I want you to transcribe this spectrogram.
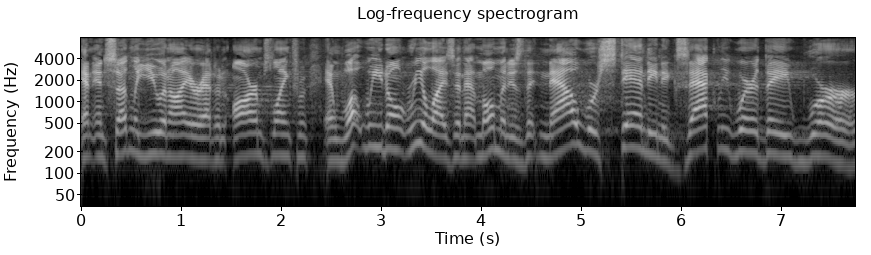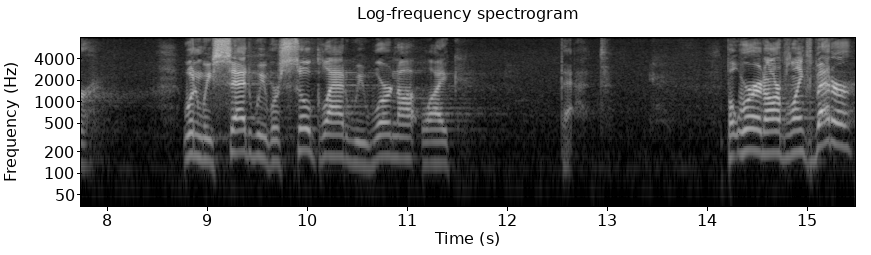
And, and suddenly you and I are at an arm's length from, and what we don't realize in that moment is that now we're standing exactly where they were when we said we were so glad we were not like that. But we're an arm's length better,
